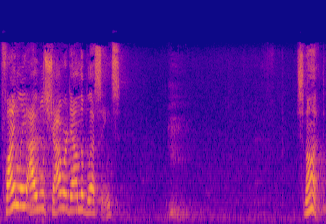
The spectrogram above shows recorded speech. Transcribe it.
Finally, I will shower down the blessings. It's not.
